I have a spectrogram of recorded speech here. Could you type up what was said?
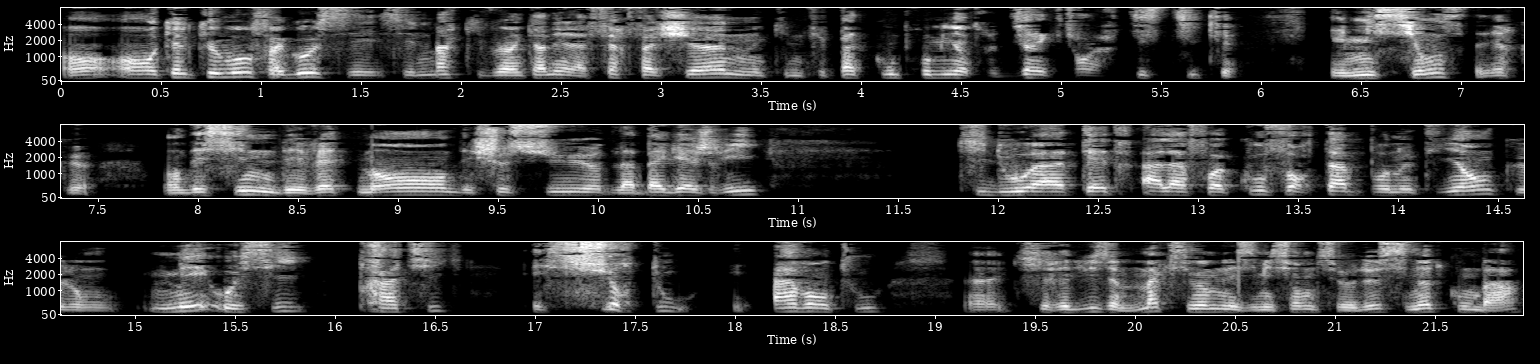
En, quelques mots, Fago, c'est une marque qui veut incarner la fair fashion, qui ne fait pas de compromis entre direction artistique et mission, c'est-à-dire que on dessine des vêtements, des chaussures, de la bagagerie qui doit être à la fois confortable pour nos clients, que l'on met aussi pratique et surtout et avant tout euh, qui réduise un maximum les émissions de CO2. C'est notre combat.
